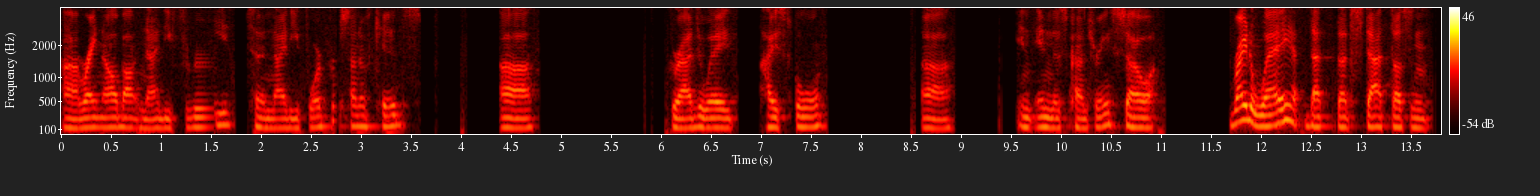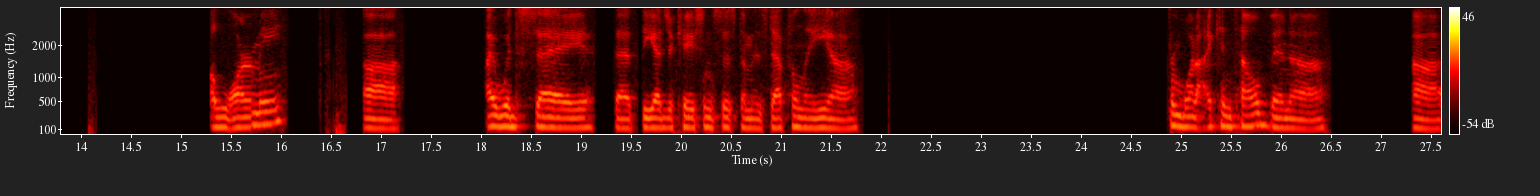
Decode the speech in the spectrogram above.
Uh, right now, about 93 to 94% of kids uh, graduate high school uh, in in this country. So right away, that that stat doesn't alarm me. Uh, I would say that the education system is definitely, uh, from what I can tell, been uh, uh,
